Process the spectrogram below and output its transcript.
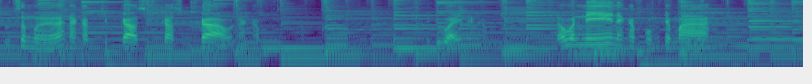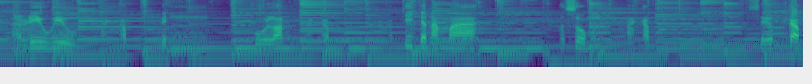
สูตรเสมอนะครับ 19 19 19 นะครับ ด้วยนะครับ แล้ววันนี้นะครับผมจะมารีวิวนะครับเป็นโบลอนนะครับนะครับ ที่จะนำมาผสมนะครับ เสริมกับ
